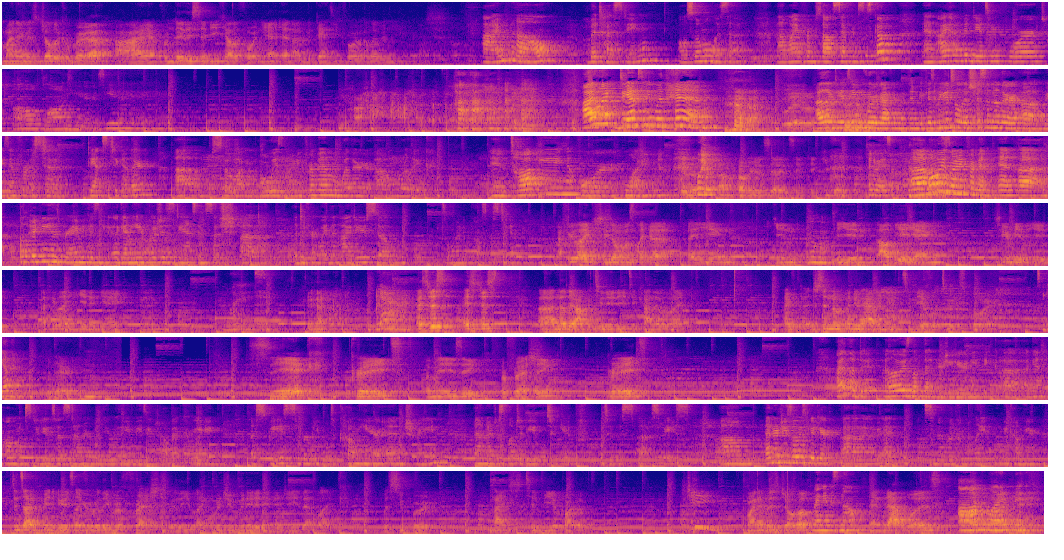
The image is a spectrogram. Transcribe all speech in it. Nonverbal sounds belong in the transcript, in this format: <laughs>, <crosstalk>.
My name is Jolo Cabrera. I am from Daly City, California, and I've been dancing for 11 years. I'm Mel, Batesting, also Melissa. Um, I'm from South San Francisco, and I have been dancing for 12 long years. Yay! <laughs> I like dancing with him. <laughs> well, I like dancing and choreographing with him because we get to, it's just another uh, reason for us to dance together. Um, so I'm always learning from him, whether um, we're like in talking or <laughs> what. <laughs> I'm probably gonna say the same thing. Keep going. Anyways, uh, I'm always learning from him and uh, picking his brain because he, again he approaches dance in such uh, a different way than I do. So it's a learning process together. I feel like she's almost like a, a yin, yin, Mhm. a yin. I'll be a yang. She could be the yin. I feel like yin and yang. Yeah. <laughs> It's just, it's just another opportunity to kind of like, I, just a new, a new avenue to be able to explore Together. with her. Mhm. Sick, great, amazing, refreshing, great. I loved it. I always loved that energy here, and I think uh, again, On One Studios has done a really, really amazing space for people to come here and train. And I just love to be able to give to this uh, space. Um, energy is always good here. Uh, I, I, it's never a complaint when we come here. Since I've been here, it's like a really refreshed, really like rejuvenated energy that like was super nice to be a part of. Gee! My name is Jolo, My name is Mel. and that was On One Minute.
